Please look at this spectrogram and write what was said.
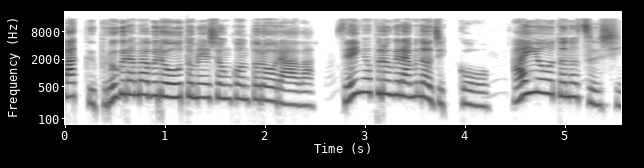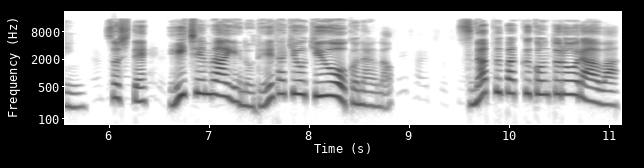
PAC プログラマブルオートメーションコントローラーは制御プログラムの実行、IO との通信、そして HMI へのデータ供給を行うの。 SNAP PAC コントローラーは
